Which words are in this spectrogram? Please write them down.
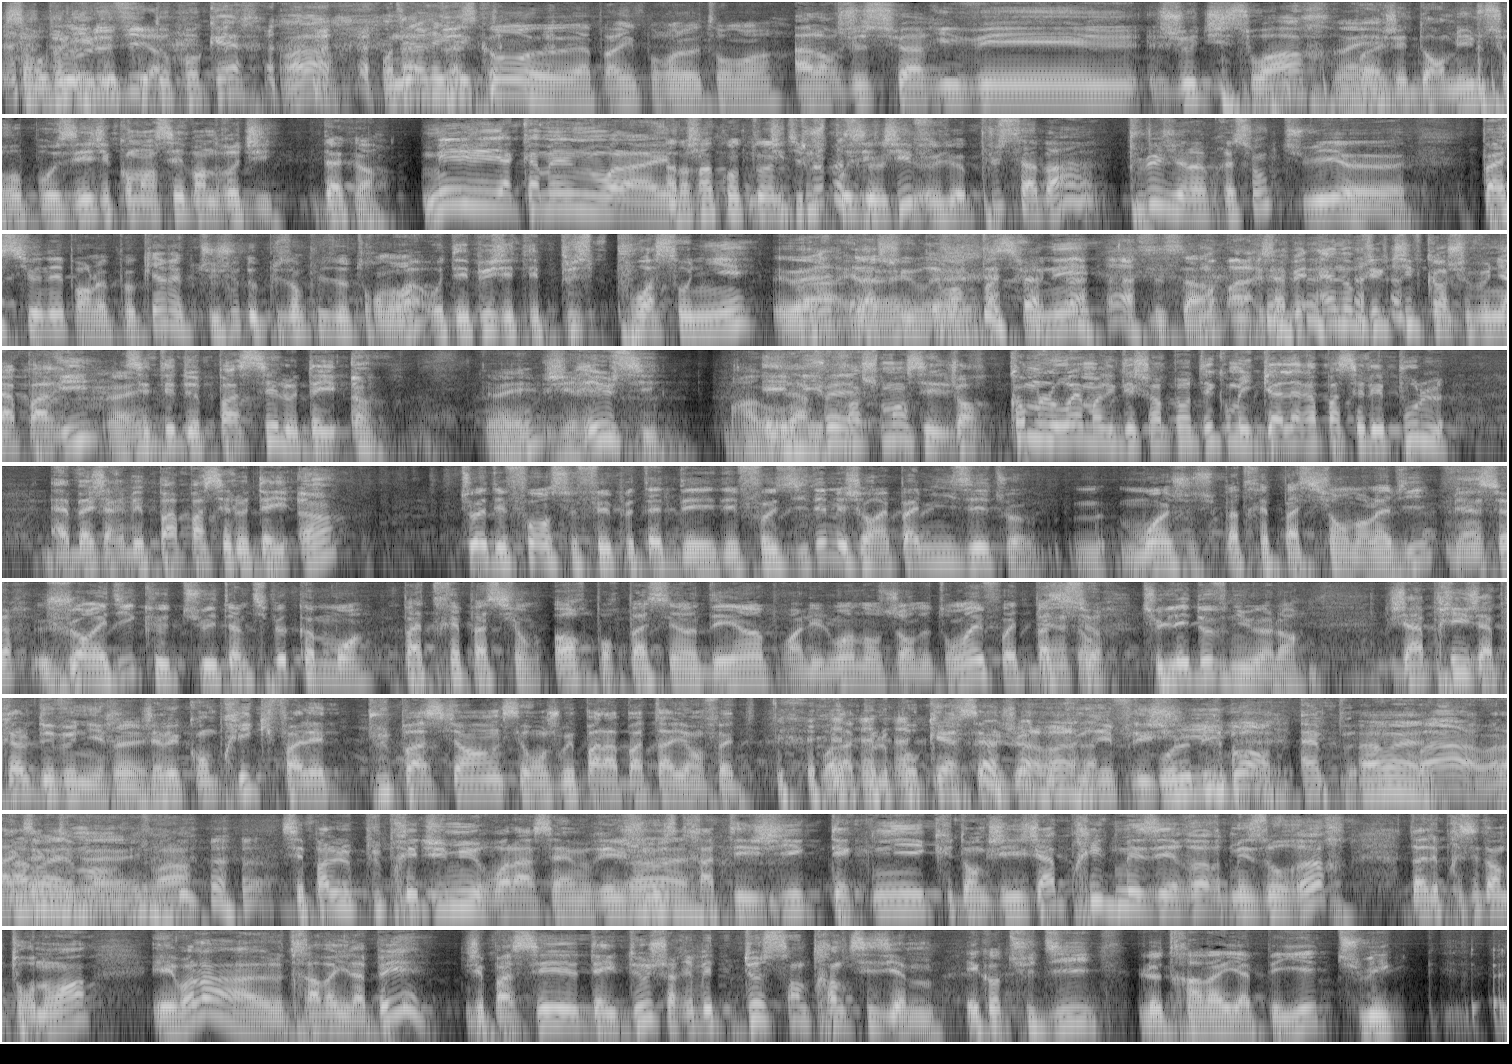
Si on peut le foot au poker. Voilà. On t'es a arrivé bust. quand euh, à Paris pour le tournoi? Alors, je suis arrivé jeudi soir. Ouais. J'ai dormi, je me suis reposé. J'ai commencé vendredi. D'accord. Mais il y a quand même, voilà, une Alors petite- raconte-nous un petit peu positive. euh, plus ça va, plus j'ai l'impression que tu es euh, passionné par le poker et que tu joues de plus en plus de Ouais, tournois. au début, j'étais plus poissonnier. Ouais, Voilà, et là, ouais, je suis vraiment passionné. C'est ça. Voilà, J'avais un objectif quand je suis venu à Paris, c'était de passer le day 1. Ouais. J'ai réussi. Bravo. Et, franchement, c'est genre comme l'OM en Ligue des Champions, tu sais comme ils galèrent à passer les poules. Eh ben, j'arrivais pas à passer le day 1. Tu vois, des fois on se fait peut-être des, des fausses idées, mais j'aurais pas misé. Tu vois, M- moi je suis pas très patient dans la vie. Bien sûr. J'aurais dit que tu étais un petit peu comme moi, pas très patient. Or, pour passer un D1, pour aller loin dans ce genre de tournoi, il faut être Bien patient. sûr. Tu l'es devenu alors. J'ai appris, j'ai appris à le devenir. Ouais. J'avais compris qu'il fallait être plus patient, que c'est on jouait pas la bataille en fait. Voilà que le poker c'est un jeu un peu plus réfléchi. Ou le billboard. Un peu, Ah ouais. Voilà, voilà Ah ouais, exactement. Voilà. C'est pas le plus près du mur, voilà, c'est un vrai jeu stratégique, technique. Donc j'ai j'ai appris de mes erreurs, de mes horreurs dans les précédents tournois. Et voilà, le travail il a payé. J'ai passé day 2, je suis arrivé 236e. Et quand tu dis le travail à payer, tu es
